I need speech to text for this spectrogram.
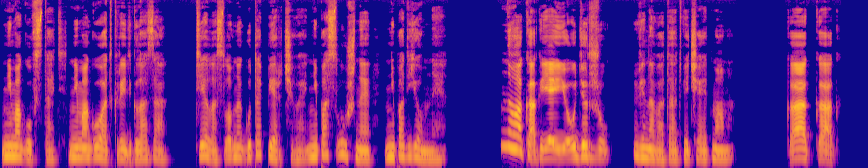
Не могу встать, не могу открыть глаза. Тело словно гутоперчивое, непослушное, неподъемное. «Ну а как я ее удержу?» — виновато отвечает мама. «Как-как?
